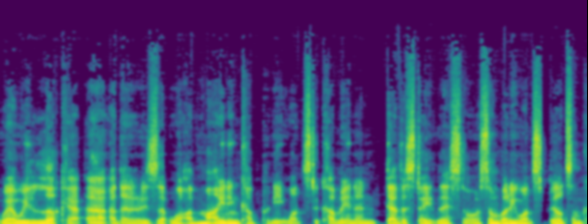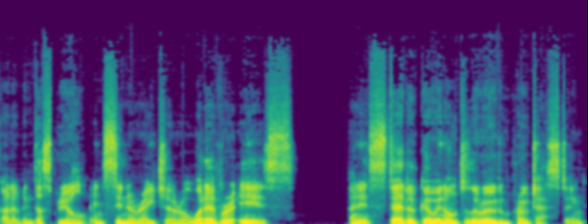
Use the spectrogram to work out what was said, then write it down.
where we look at uh, there is a, what a mining company wants to come in and devastate this or somebody wants to build some kind of industrial incinerator or whatever it is. And instead of going onto the road and protesting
